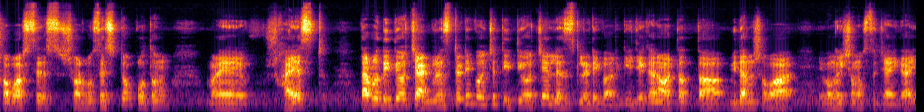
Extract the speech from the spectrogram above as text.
সবার সর্বশ্রেষ্ঠ, প্রথম মানে হায়েস্ট, তারপর দ্বিতীয় হচ্ছে অ্যাডমিনিস্ট্রেটিভ হচ্ছে তৃতীয় হচ্ছে লেজিসলেটিভ আর কি, যেখানে অর্থাৎ বিধানসভা এবং এই সমস্ত জায়গায়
